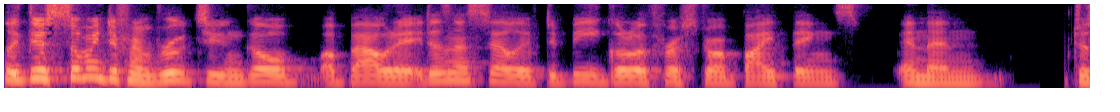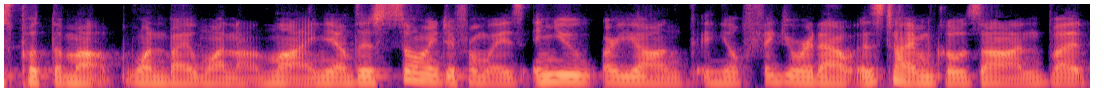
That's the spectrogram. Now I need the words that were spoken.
Like there's so many different routes you can go about it. It doesn't necessarily have to be go to a thrift store buy things and then just put them up one by one online. You know there's so many different ways and you are young and you'll figure it out as time goes on but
